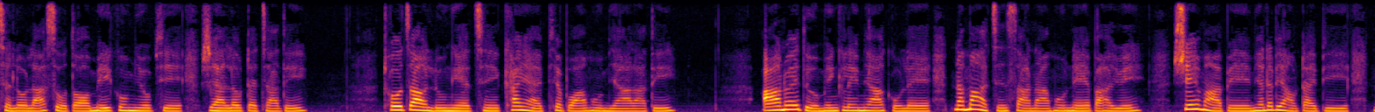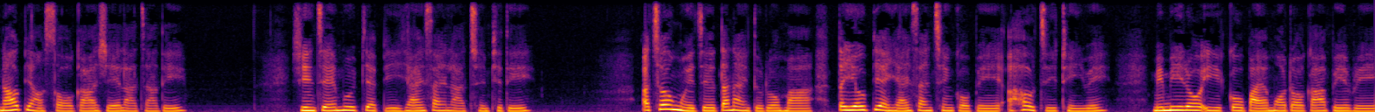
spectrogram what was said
ချင်လို့လားဆိုသောမေးခွန်းမျိုးဖြင့်ရန်လုတ်တတ်ကြသည် ထို့ကြောင့်လူငယ်ချင်းခိုက်ရန်ဖြစ်ပွားမှုများလာသည် အားနွဲသူမိန်းကလေးများကိုလည်းနှမချင်းစာနာမှုနှဲပါ၍ရှေ့မှာပင်မျက်နှာပြောင်တိုက်ပြီးနောက်ပြောင်စော်ကားရဲလာကြသည်ရင်ကျဲမှုပြက်ပြီးရိုင်းဆိုင်လာခြင်းဖြစ်သည်အချုံငွေကြေးတတ်နိုင်သူတို့မှတရုတ်ပြက်ရိုင်းဆိုင်ခြင်းကိုပင်အဟုတ်ကြီးထင်၍မိမိတို့၏ကိုပိုင်မော်တော်ကားဘေးတွင်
